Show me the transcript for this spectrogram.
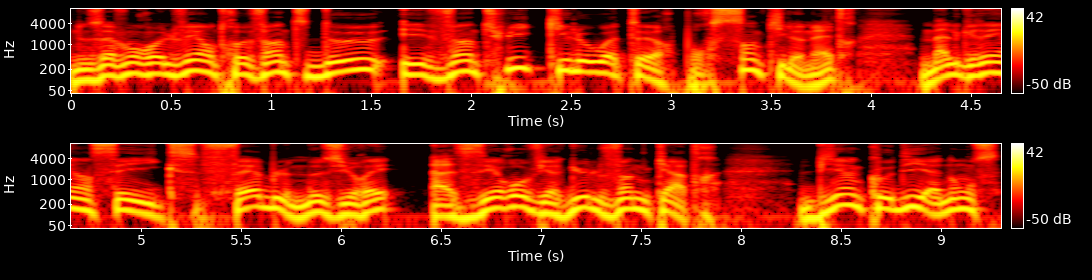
nous avons relevé entre 22 et 28 kWh pour 100 km, malgré un CX faible mesuré à 0,24 bien qu'Audi annonce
